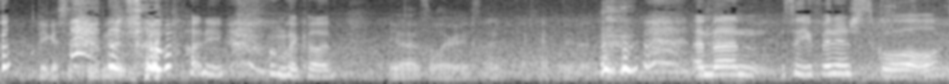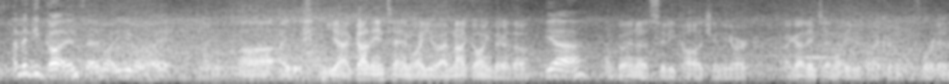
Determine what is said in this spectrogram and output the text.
biggest achievement That's so funny. Oh my god. yeah it's hilarious I, I can't believe it And then, so you finished school, and then you got into NYU, right? uh, I, yeah i got into nyu i'm not going there though Yeah. i'm going to city college in new york i got into nyu but i couldn't afford it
